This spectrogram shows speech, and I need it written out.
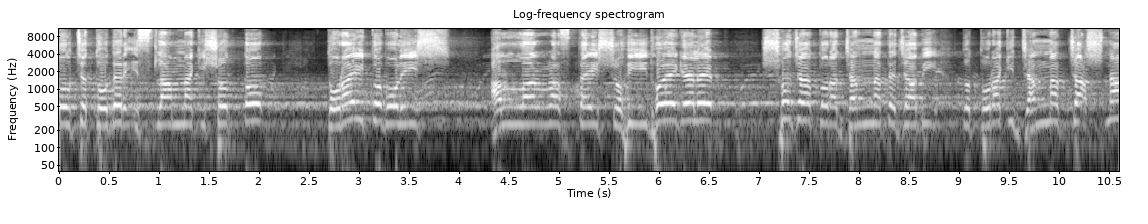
বলছে, তোদের ইসলাম নাকি সত্য? তোরাই তো বলিস, আল্লাহর রাস্তায় শহীদ হয়ে গেলে সোজা তোরা জান্নাতে যাবি, তো তোরা কি জান্নাত চাস না?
